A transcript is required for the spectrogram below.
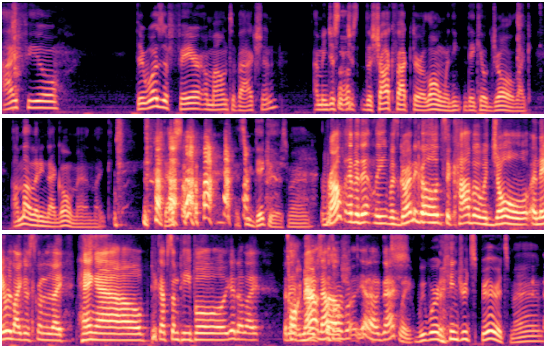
I feel there was a fair amount of action. I mean, just Mhm. just the shock factor alone when he, they killed Joel, like I'm not letting that go, man. Like That's- it's ridiculous, man. Ralph evidently was going to go to Cabo with Joel, and they were like just going to like hang out, pick up some people, you know, like. But Talk then now, nerd now it's all, yeah, exactly. We were kindred spirits, man.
